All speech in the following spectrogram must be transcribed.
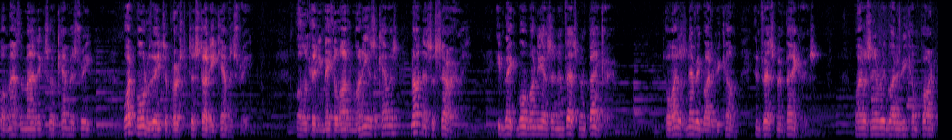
or mathematics or chemistry. What motivates a person to study chemistry? Well, could he make a lot of money as a chemist? Not necessarily. He'd make more money as an investment banker. So why doesn't everybody become investment bankers? Why doesn't everybody become part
